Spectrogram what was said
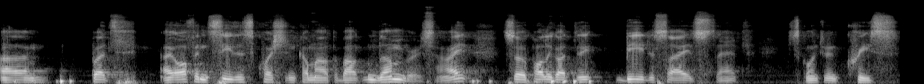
Um, but I often see this question come out about numbers, all right? So polyglot B decides that it's going to increase,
